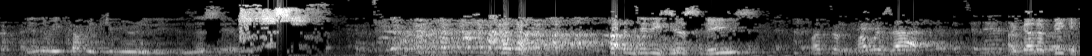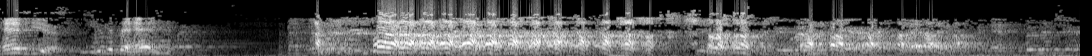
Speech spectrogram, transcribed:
in the recovery community, in this area. Did he just sneeze? What the? What was that? I got a big head here. Look at the head. Put him in the chair.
